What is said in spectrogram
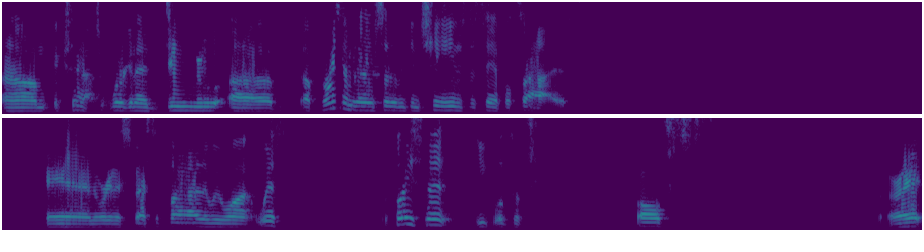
Um, except we're gonna do a, a parameter so that we can change the sample size. And we're gonna specify that we want with replacement equal to false. All right,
